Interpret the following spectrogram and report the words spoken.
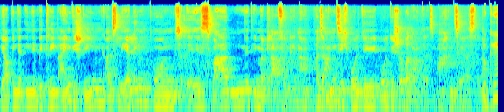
ja, bin dann in den Betrieb eingestiegen als Lehrling und es war nicht immer klar für mich. Ne? Also an sich wollte ich, wollte ich schon was anderes machen zuerst. Oder? Okay.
